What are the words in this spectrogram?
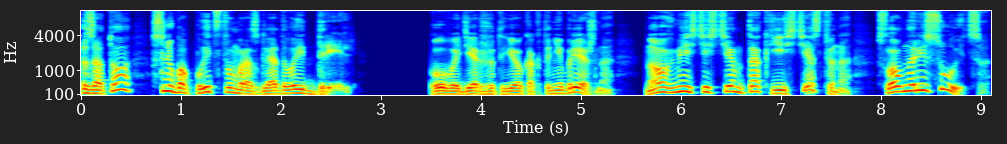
Зато с любопытством разглядывает дрель. Ува держит ее как-то небрежно, но вместе с тем так естественно, словно рисуется,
